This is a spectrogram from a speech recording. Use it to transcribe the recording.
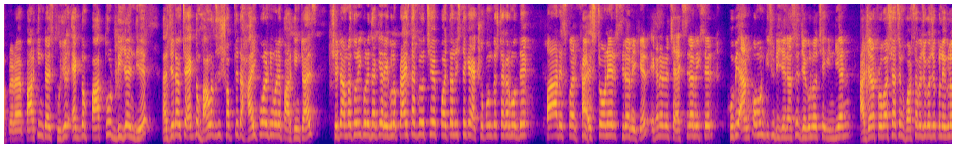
আপনারা পার্কিং টাইলস খুঁজেন, একদম পাথর ডিজাইন দিয়ে যেটা হচ্ছে একদম বাংলাদেশের সবচেয়ে হাই কোয়ালিটি মানে পার্কিং টাইলস সেটা আমরা তৈরি করে থাকি। আর এগুলো প্রাইস থাকবে হচ্ছে পঁয়তাল্লিশ থেকে একশো পঞ্চাশ টাকার মধ্যে পার স্কোয়ার ফিট স্টোনের সিরামিকের এখানে রয়েছে এক সিরামিক্সের খুবই আনকমন কিছু ডিজাইন আছে যেগুলো হচ্ছে ইন্ডিয়ান আর যারা প্রবাসী আছেন হোয়াটসঅ্যাপে যোগাযোগ করলে এগুলো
